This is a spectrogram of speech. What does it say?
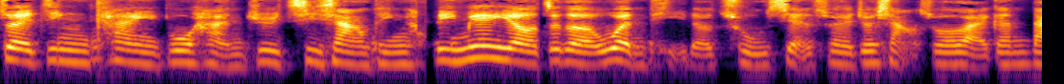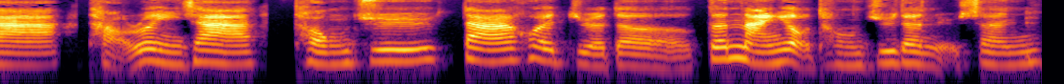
最近看一部韩剧《气象厅》，里面也有这个问题的出现，所以就想说来跟大家讨论一下同居，大家会觉得跟男友同居的女生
